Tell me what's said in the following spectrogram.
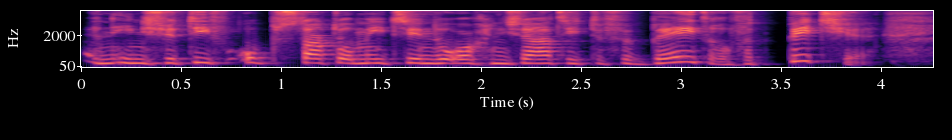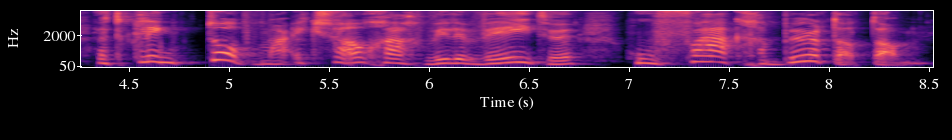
een initiatief opstarten om iets in de organisatie te verbeteren of het pitchen. Het klinkt top, maar ik zou graag willen weten hoe vaak gebeurt dat dan?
